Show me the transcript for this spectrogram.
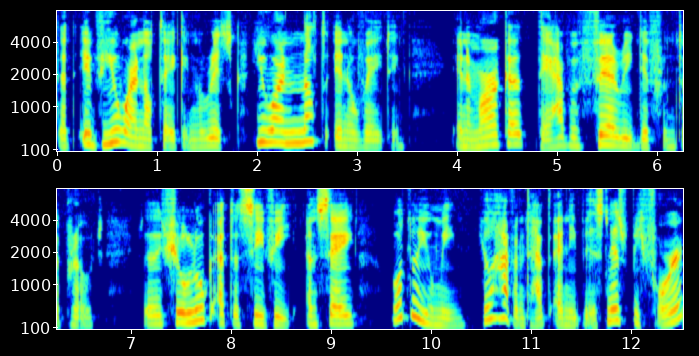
that if you are not taking a risk, you are not innovating. In America, they have a very different approach. They should look at the CV and say, what do you mean? You haven't had any business before?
